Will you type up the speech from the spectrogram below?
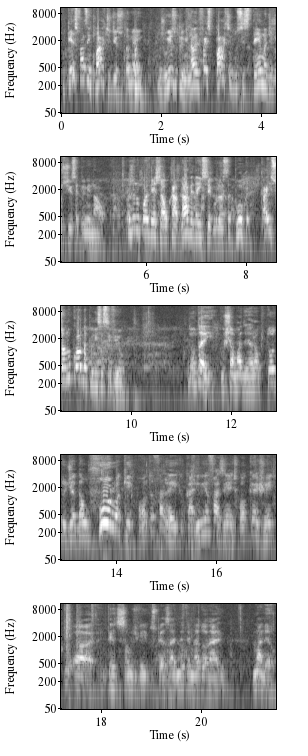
porque eles fazem parte disso também. O juízo criminal ele faz parte do sistema de justiça criminal. A gente não pode deixar o cadáver da insegurança pública cair só no colo da Polícia Civil. Então tá aí, o chamado geral que todo dia dá um furo aqui. Ontem eu falei que o Calil ia fazer de qualquer jeito a interdição de veículos pesados em determinado horário no anel.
